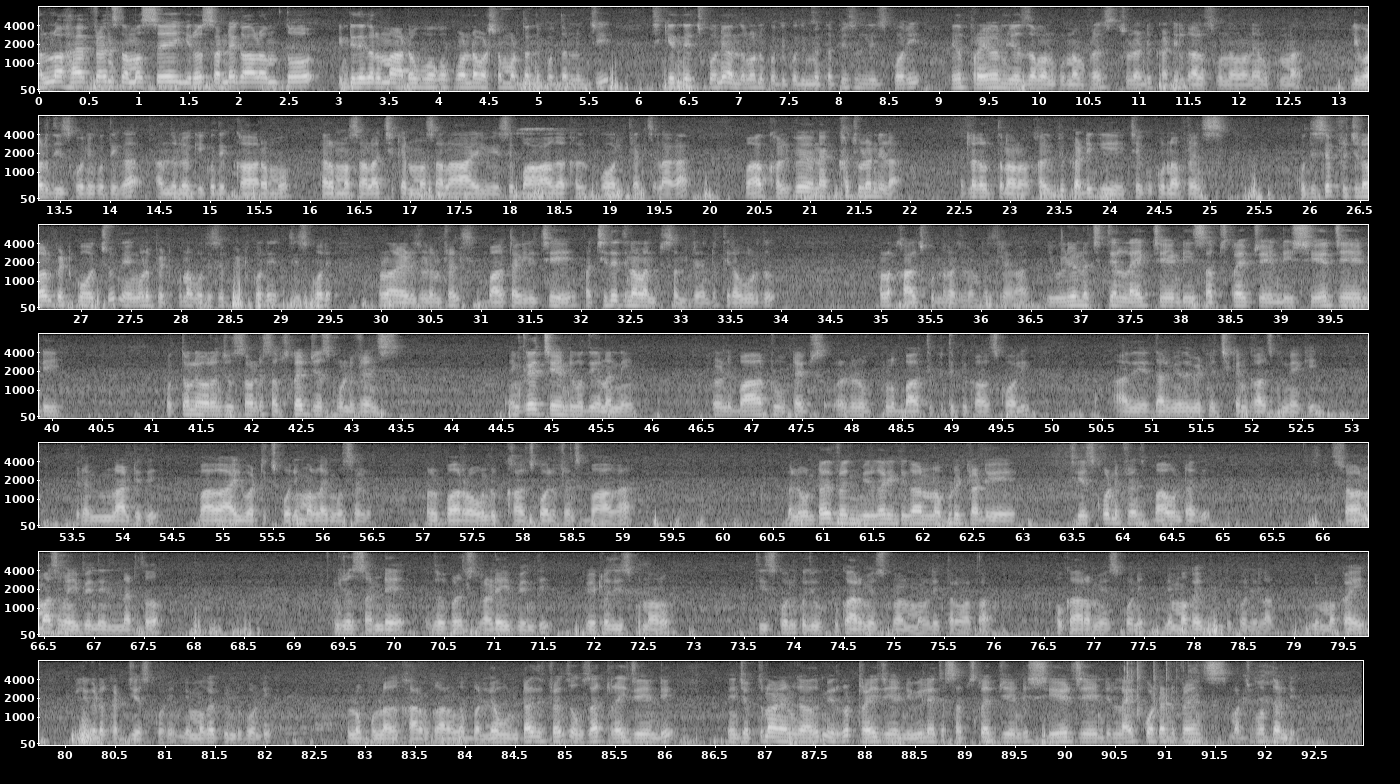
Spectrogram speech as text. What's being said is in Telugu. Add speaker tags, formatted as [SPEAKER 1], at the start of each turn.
[SPEAKER 1] హలో హాయ్ ఫ్రెండ్స్ నమస్తే. ఈరోజు సండే కావడంతో ఇంటి దగ్గర ఉన్న ఆటో పోకుండా వర్షం పడుతుంది పొద్దున్న నుంచి. చికెన్ తెచ్చుకొని అందులోని కొద్ది కొద్ది మెత్త పీసులు తీసుకొని ఏదో ప్రయోగం చేద్దాం అనుకున్నాం ఫ్రెండ్స్. చూడండి కడ్డీలు కాల్చుకుందామని అనుకున్నా. లివర్ తీసుకొని కొద్దిగా అందులోకి కొద్దిగా కారము గరం మసాలా చికెన్ మసాలా ఆయిల్ వేసి బాగా కలుపుకోవాలి ఫ్రెండ్స్ ఇలాగా. బాగా కలిపి నెక్క చూడండి ఇలా. ఎట్లా కలుపుతున్నాను. కలిపి కడ్డీకి చెక్కుకున్నా ఫ్రెండ్స్. కొద్దిసేపు ఫ్రిడ్జ్లో పెట్టుకోవచ్చు. నేను కూడా పెట్టుకున్నా కొద్దిసేపు పెట్టుకొని తీసుకొని అలా ఏడు చూడండి ఫ్రెండ్స్ బాగా తగిలిచ్చి పచ్చిదే తినాలనిపిస్తుంది అంటే తినకూడదు. అలా కాల్చుకుంటున్నా చూడండి ఫ్రెండ్స్ లేదా? ఈ వీడియో నచ్చితే లైక్ చేయండి సబ్స్క్రైబ్ చేయండి షేర్ చేయండి. కొత్త వాళ్ళు ఎవరైనా చూస్తూ ఉంటే సబ్స్క్రైబ్ చేసుకోండి ఫ్రెండ్స్ ఎంకరేజ్ చేయండి కొద్దిగా నన్ను. చూడండి బాగా టూ టైప్స్ రెండు రూపాయలు బాగా తిప్పి తిప్పి కాల్చుకోవాలి. అది దాని మీద పెట్టిన చికెన్ కాల్చుకునేకి. లాంటిది. బాగా ఆయిల్ పట్టించుకొని మళ్ళీ ఇంకో సైడ్ మళ్ళీ బాగా రౌండ్ కాల్చుకోవాలి ఫ్రెండ్స్ బాగా. భలే ఉంటుంది ఫ్రెండ్స్ మీరు కానీ ఇంటిగా ఉన్నప్పుడు ఇట్లాంటివి చేసుకోండి ఫ్రెండ్స్ బాగుంటుంది. శ్రావణ మాసం అయిపోయింది నిన్నటితో. ఈరోజు సండే ఫ్రెండ్స్ రెడీ అయిపోయింది. ప్లేట్లో తీసుకున్నాను. తీసుకొని కొద్దిగా ఉప్పు కారం వేసుకున్నాను మళ్ళీ తర్వాత. ఉప్పు కారం వేసుకొని నిమ్మకాయ పిండుకొని ఇలా నిమ్మకాయ ఉల్లిగడ్డ కట్ చేసుకొని నిమ్మకాయ పిండుకోండి. పుల్ల పుల్లగా కారం కారంగా భలే ఉంటుంది ఫ్రెండ్స్ ఒకసారి ట్రై చేయండి. నేను చెప్తున్నానని కాదు మీరు కూడా ట్రై చేయండి. వీలైతే సబ్స్క్రైబ్ చేయండి షేర్ చేయండి లైక్ కొట్టండి ఫ్రెండ్స్ మర్చిపోద్దండి.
